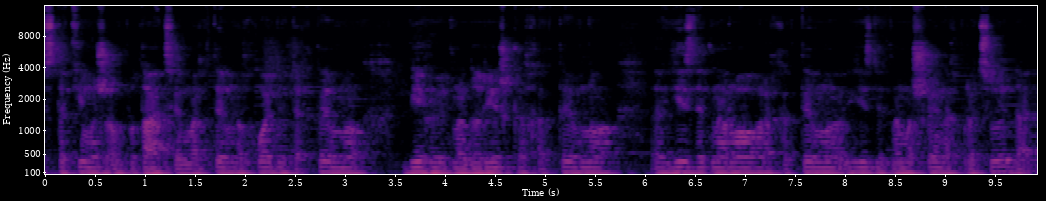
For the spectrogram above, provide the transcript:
з такими ж ампутаціями активно ходять, активно бігають на доріжках, активно е, їздять на роверах, активно їздять на машинах, працюють далі.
